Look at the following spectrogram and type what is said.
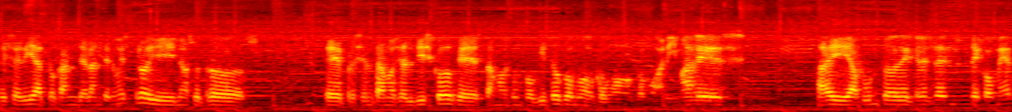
ese día tocan delante nuestro y nosotros eh, presentamos el disco que estamos un poquito como, como, como animales ahí a punto de que les den de comer,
